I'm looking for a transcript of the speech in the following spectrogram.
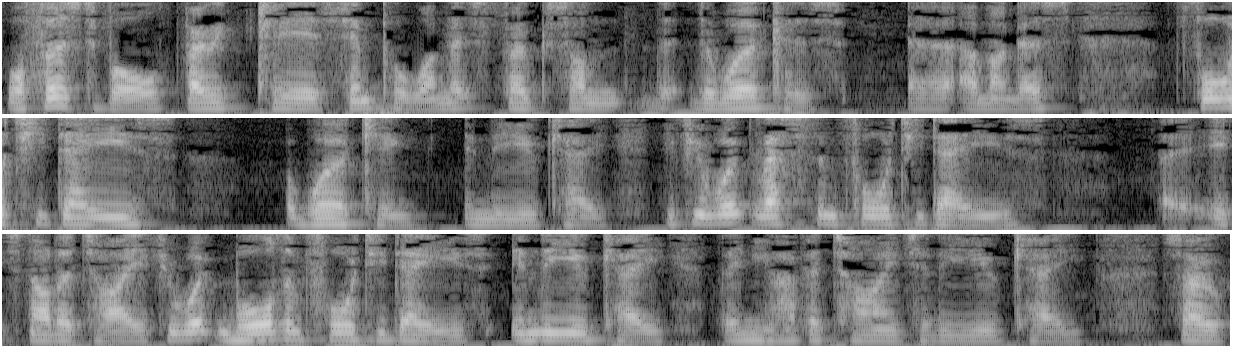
Well, first of all, very clear, simple one. Let's focus on the, the workers uh, among us. 40 days working in the UK. If you work less than 40 days, Uh, it's not a tie. If you work more than 40 days in the UK, then you have a tie to the UK. So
